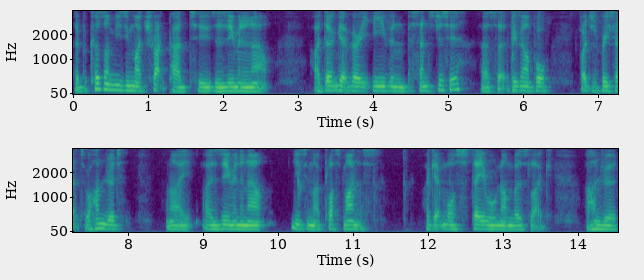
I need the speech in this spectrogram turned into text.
that because I'm using my trackpad to, to zoom in and out, I don't get very even percentages here. Uh, so for example, if I just reset to 100 and I, I zoom in and out using my plus minus, I get more stable numbers like 100%,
